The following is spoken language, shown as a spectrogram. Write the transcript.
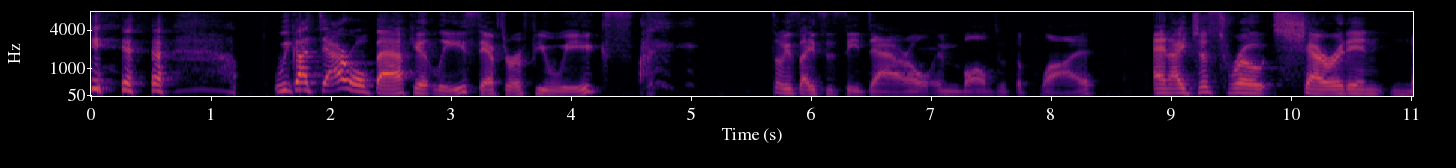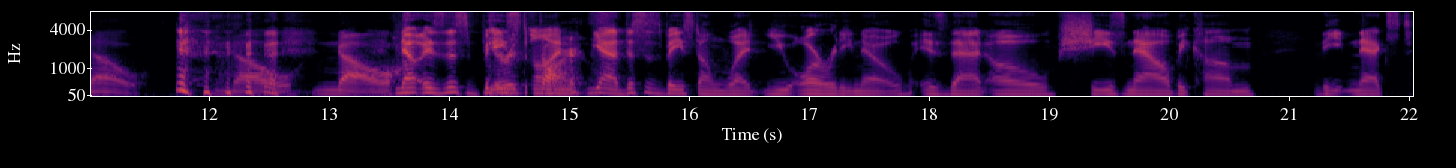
we got Daryl back at least after a few weeks. it's always nice to see Daryl involved with the plot. And I just wrote Sheridan, no, no, no. Now, is this based on? Yeah, this is based on what you already know. Is that oh, she's now become the next.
